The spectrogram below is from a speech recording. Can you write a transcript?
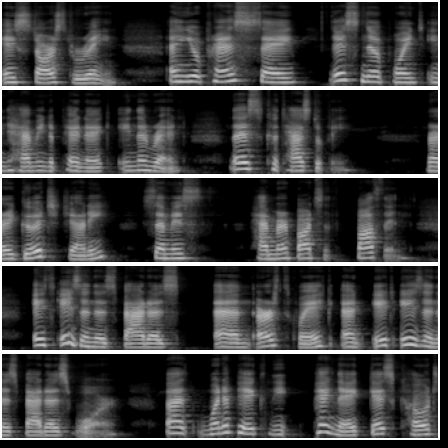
it starts to rain. And your parents say, there's no point in having a picnic in the rain. That's catastrophe. Very good, Jenny, said Miss Hammerbotham. It isn't as bad as an earthquake, and it isn't as bad as war. But when a picnic, picnic gets cold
